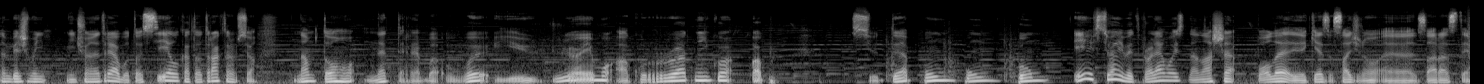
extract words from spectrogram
нам більше нічого не треба, бо то сілка, то трактор, все. Нам того не треба. Виїжджаємо акуратненько. Оп. Сюди, пум-пум-пум. І все, і відправляємось на наше поле, яке засаджено е, зараз тим.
